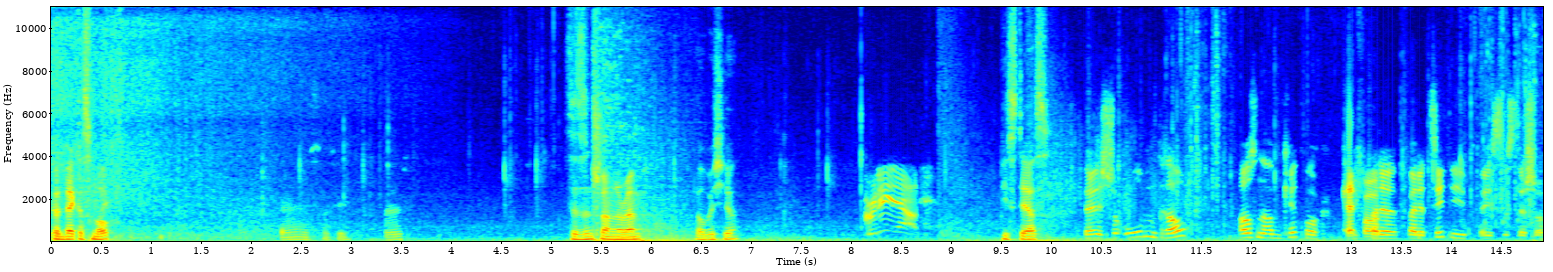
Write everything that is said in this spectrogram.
bin weggesmoked. Ja, das ist natürlich blöd. Sie sind schon an der Ramp, glaube ich hier. Out. B-Stairs. Der ist schon oben drauf. Außen am Catwalk. Catwalk. Bei der, bei der City Base ist der schon.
